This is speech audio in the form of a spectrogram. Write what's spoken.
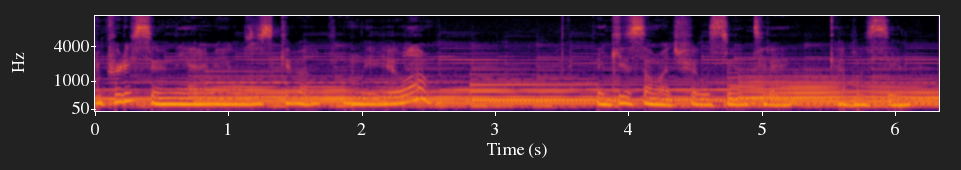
And pretty soon, the enemy will just give up and leave you alone. Thank you so much for listening today. God bless you.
